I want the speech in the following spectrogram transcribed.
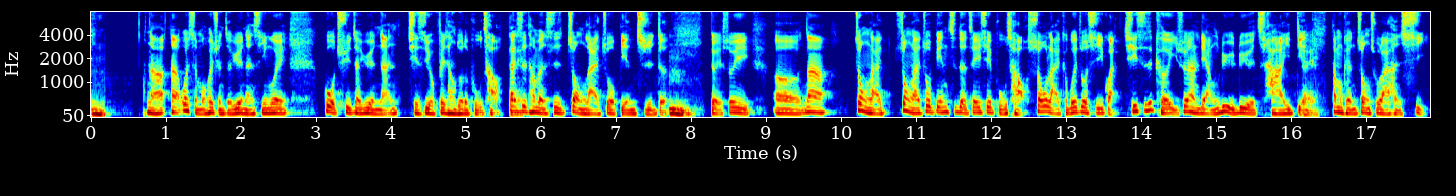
嗯。那那为什么会选择越南？是因为过去在越南其实有非常多的蒲草，但是他们是种来做编织的。嗯，对，所以呃，那种来种来做编织的这一些蒲草收来可不可以做吸管？其实可以，虽然良率略差一点。他们可能种出来很细，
